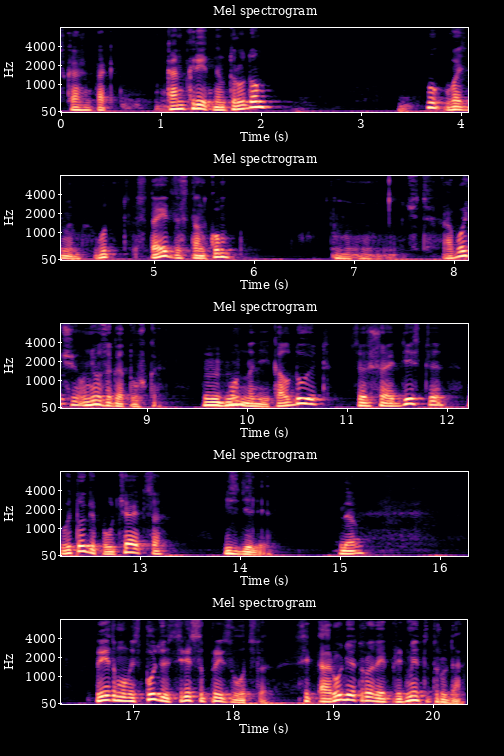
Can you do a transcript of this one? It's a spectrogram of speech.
скажем так, конкретным трудом, ну, возьмем, вот стоит за станком Значит, рабочий, у него заготовка. Угу. Он на ней колдует, совершает действия, в итоге получается изделие. Да. При этом он использует средства производства, орудия труда и предметы труда,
